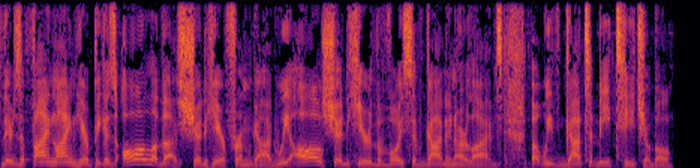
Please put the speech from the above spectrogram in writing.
there's a fine line here because all of us should hear from god. We all should hear the voice of god in our lives. But we've got to be teachable.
